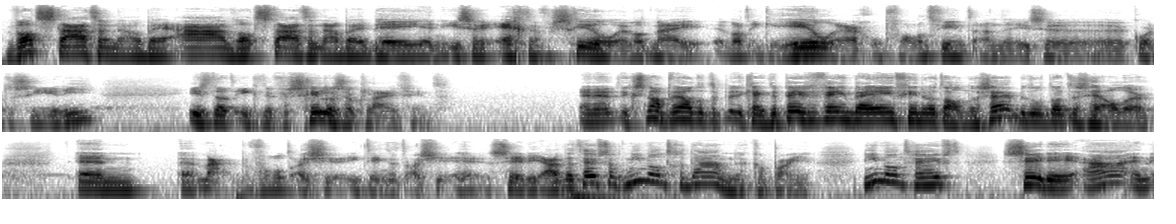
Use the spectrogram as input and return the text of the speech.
wat staat er nou bij A, wat staat er nou bij B en is er echt een verschil? En wat, mij, wat ik heel erg opvallend vind aan deze eh, korte serie, is dat ik de verschillen zo klein vind. En ik snap wel dat, de, kijk, de PVV en bijeen vinden wat anders, hè? Ik bedoel, dat is helder. En, eh, maar bijvoorbeeld als je, ik denk dat als je eh, CDA, dat heeft ook niemand gedaan, de campagne. Niemand heeft CDA en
